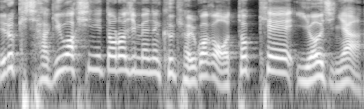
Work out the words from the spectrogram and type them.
이렇게 자기 확신이 떨어지면 그 결과가 어떻게 이어지냐?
